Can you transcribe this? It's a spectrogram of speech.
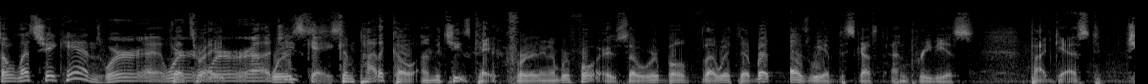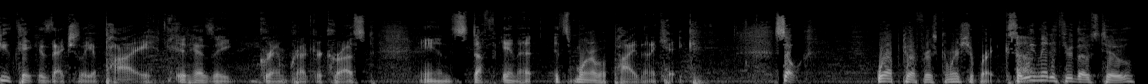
so let's shake hands. We're uh, we're That's right. we're uh, We're cheesecake. simpatico on the cheesecake for number four. So we're both uh, with there. But as we have discussed on previous podcast, cheesecake is actually a pie. It has a graham cracker crust and stuff in it. It's more of a pie than a cake. So we're up to our first commercial break. So we Oh. made it through those two.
